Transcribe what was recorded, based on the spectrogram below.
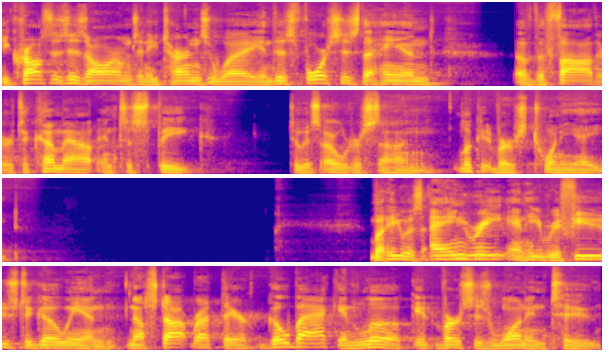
He crosses his arms and he turns away, and this forces the hand of the father to come out and to speak to his older son. Look at verse 28. But he was angry and he refused to go in. Now, stop right there. Go back and look at verses 1 and 2.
